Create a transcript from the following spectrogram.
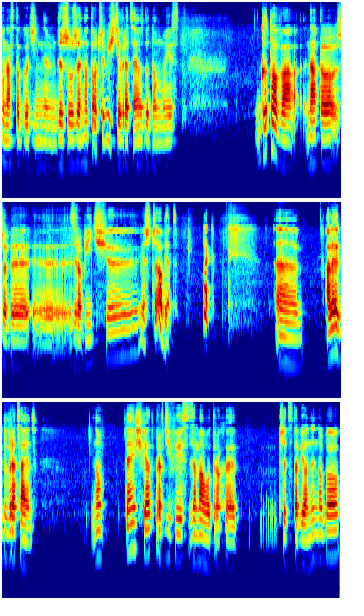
12-godzinnym dyżurze, no to oczywiście wracając do domu jest gotowa na to, żeby y, zrobić y, jeszcze obiad. Tak. Ale jakby wracając, no ten świat prawdziwy jest za mało trochę przedstawiony, no bo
